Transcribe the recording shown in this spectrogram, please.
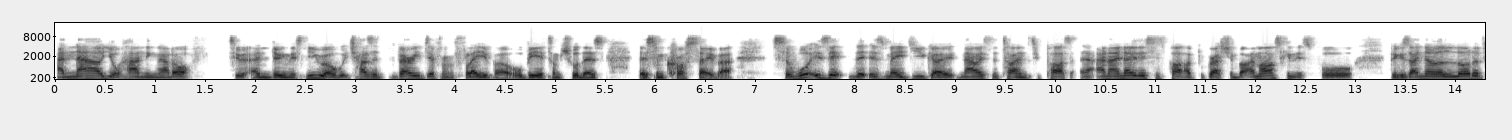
and now you're handing that off to and doing this new role, which has a very different flavor, albeit I'm sure there's there's some crossover. So what is it that has made you go, now is the time to pass? And I know this is part of progression, but I'm asking this for because I know a lot of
